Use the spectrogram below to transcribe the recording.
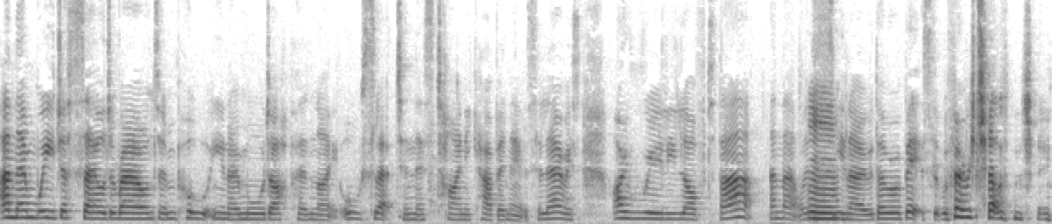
And then we just sailed around and pulled, you know, moored up and like all slept in this tiny cabin. It was hilarious. I really loved that, and that was, you know, there were bits that were very challenging,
